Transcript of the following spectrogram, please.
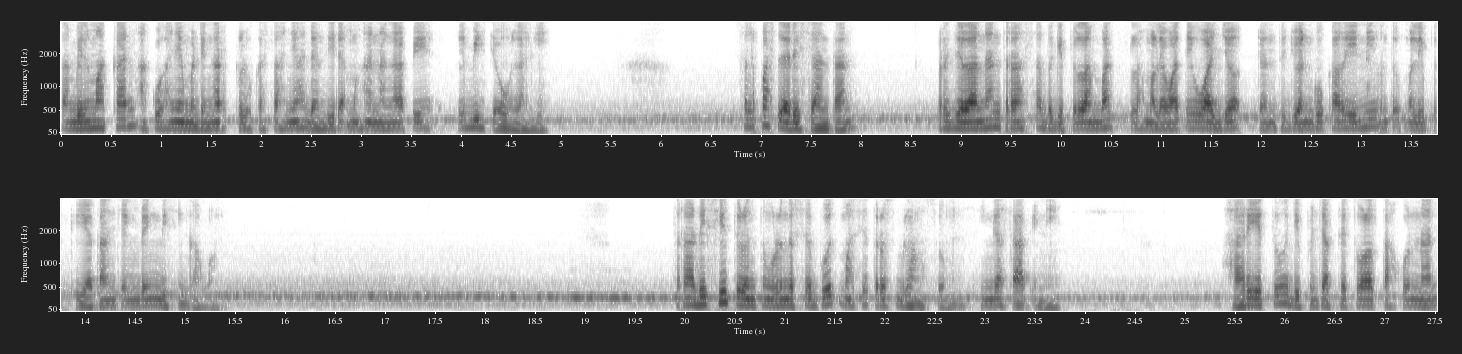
Sambil makan, aku hanya mendengar keluh kesahnya dan tidak menanggapi lebih jauh lagi. Selepas dari Siantan, perjalanan terasa begitu lambat setelah melewati Wajo dan tujuanku kali ini untuk meliput kegiatan Cengbeng di Singkawang. Tradisi turun-temurun tersebut masih terus berlangsung hingga saat ini. Hari itu di puncak ritual tahunan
